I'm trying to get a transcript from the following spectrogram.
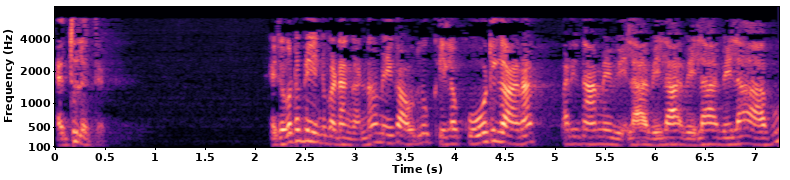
ඇතුළත. එතකොට පේන්න පටන් ගන්නවා මේක අවුරුදු කිලෝ කෝටි ගාණක් පරිණාමය වෙලා වෙලා වෙලා වෙලා ආපු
